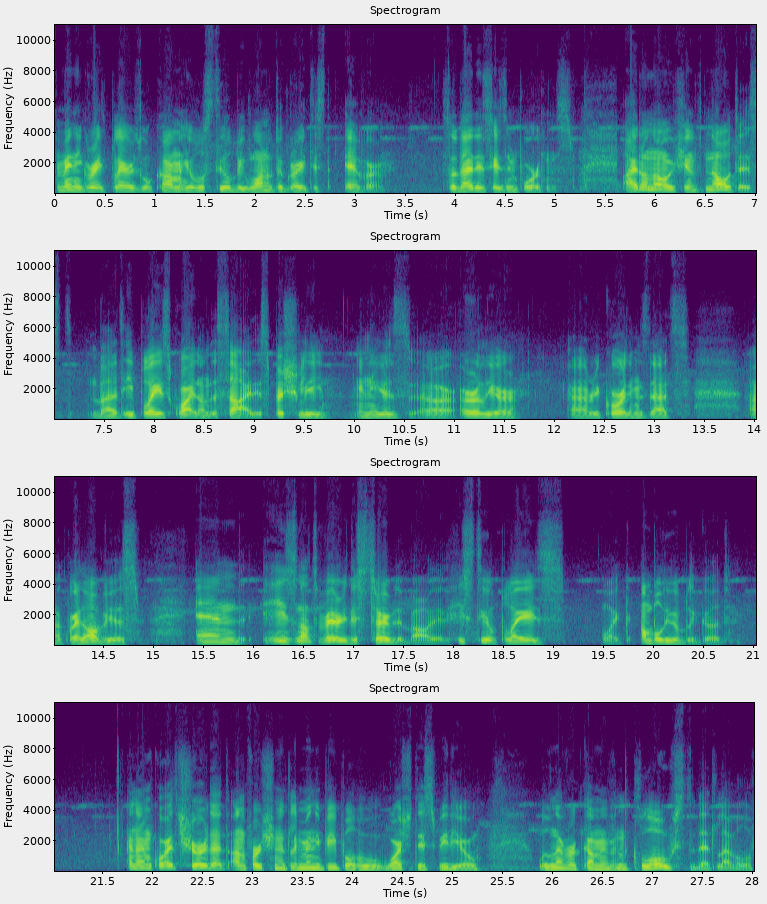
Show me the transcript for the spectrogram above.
many great players will come, he will still be one of the greatest ever. So that is his importance. I don't know if you've noticed, but he plays quite on the side, especially in his uh, earlier uh, recordings. That's uh, quite obvious. And he's not very disturbed about it. He still plays like unbelievably good. And I'm quite sure that unfortunately many people who watch this video will never come even close to that level of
